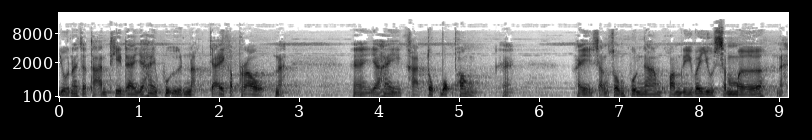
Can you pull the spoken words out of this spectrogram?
อยู่นสถานที่ใดอย่าให้ผู้อื่นหนักใจกับเรานะอย่าให้ขาดตกบกพร่อง ให้สังสมคุณงามความดีไว้อยู่เสมอนะ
